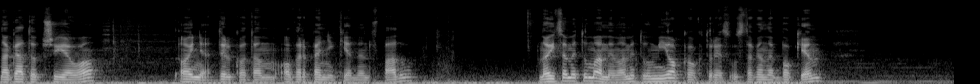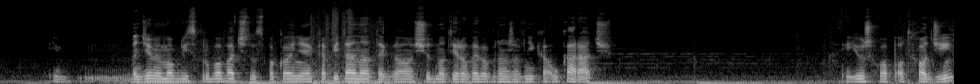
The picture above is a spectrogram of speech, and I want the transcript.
Nagato przyjęło. Oj nie, tylko tam Overpenic jeden wpadł. No i co my tu mamy? Mamy tu Miyoko, które jest ustawione bokiem. I będziemy mogli spróbować tu spokojnie kapitana tego siódmotierowego krążownika ukarać. I już chłop odchodzi.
